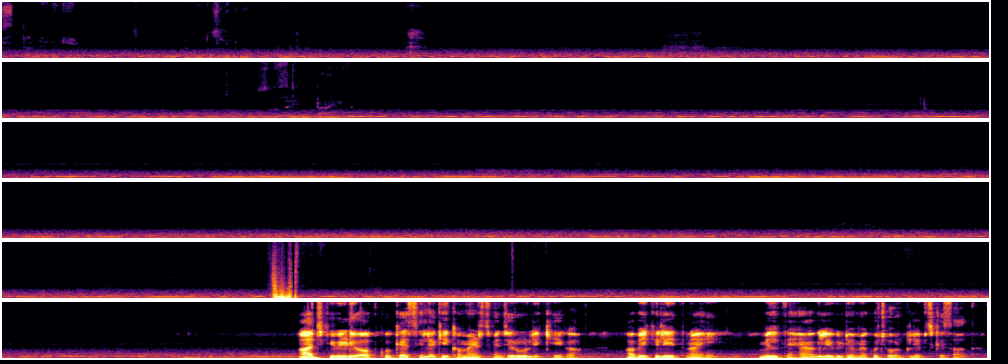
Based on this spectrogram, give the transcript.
Started again. I'll go to sleep now. Don't get up. आज की वीडियो आपको कैसी लगी कमेंट्स में ज़रूर लिखिएगा। अभी के लिए इतना ही। मिलते हैं अगली वीडियो में कुछ और क्लिप्स के साथ।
